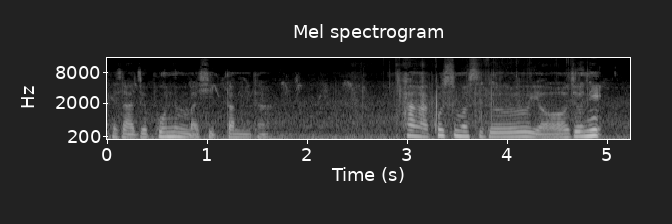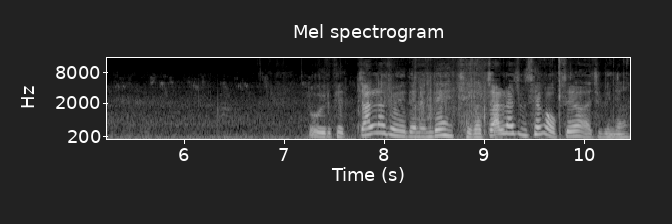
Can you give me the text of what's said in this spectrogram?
그래서 아주 보는 맛이 있답니다. 항아 코스모스도 여전히 또 이렇게 잘라줘야 되는데 제가 잘라줄 새가 없어요. 아주 그냥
